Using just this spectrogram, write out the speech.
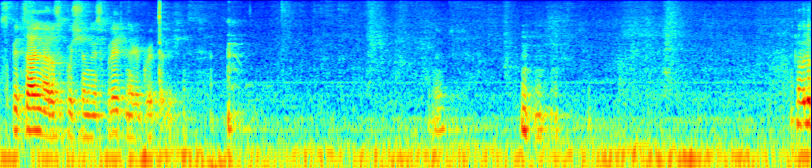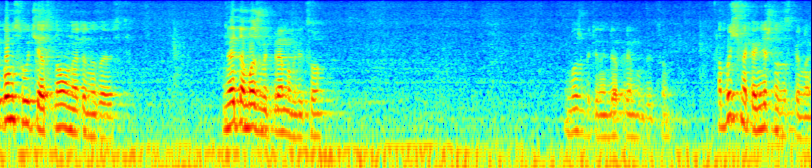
специально распущенные сплетни какой-то личности. Но в любом случае основано это на зависти. Но это может быть прямо в лицо. Может быть, иногда прямо в лицо. Обычно, конечно, за спиной.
